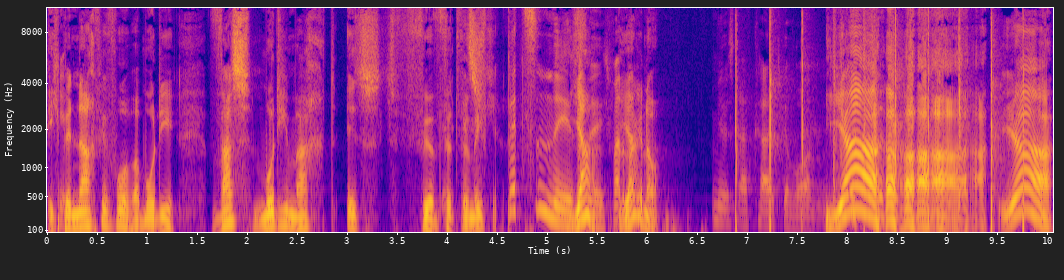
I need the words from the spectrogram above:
Ich bin nach wie vor bei Mutti. Was Mutti macht, ist für, wird für aufpassen. mich. Spitzenmäßig. Ja, Warte ja, mal. genau. Mir ist gerade kalt geworden. Ja, ja,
